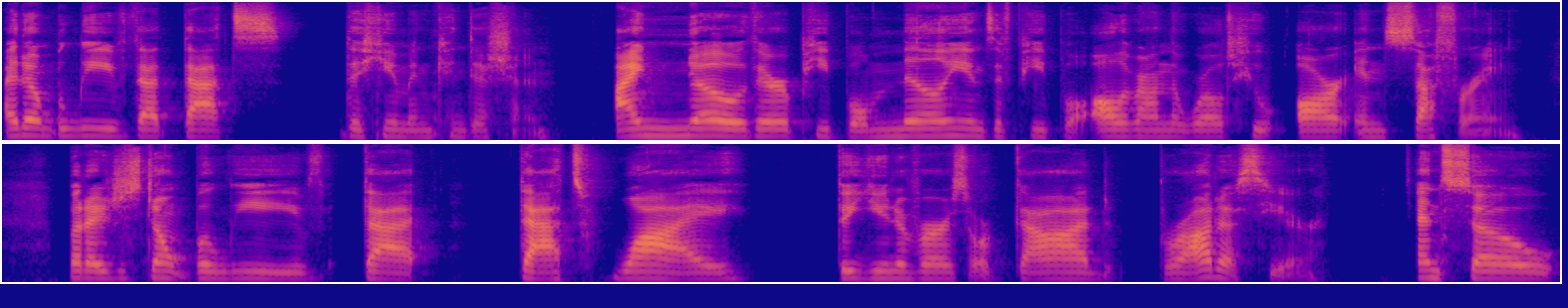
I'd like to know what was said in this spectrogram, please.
I don't believe that that's the human condition. I know there are people, millions of people all around the world who are in suffering but I just don't believe that that's why the universe or God brought us here. And so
